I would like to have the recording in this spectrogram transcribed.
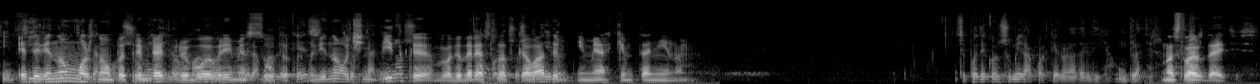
Это вино можно употреблять в любое время суток. Вино очень питкое, благодаря сладковатым и мягким танинам. Наслаждайтесь.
